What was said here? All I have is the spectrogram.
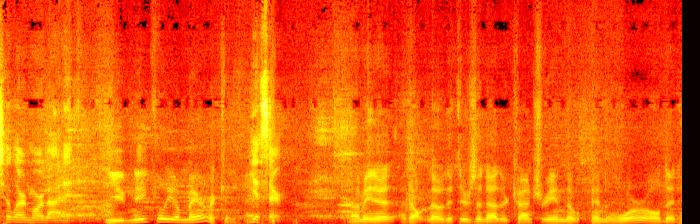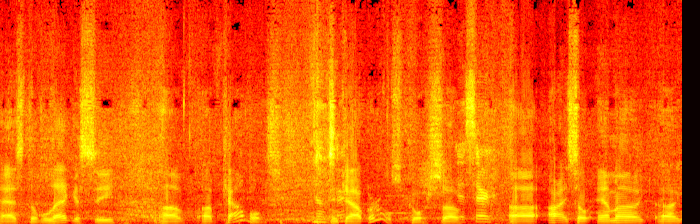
to learn more about it. Uniquely American. Yes, sir. I mean, I I don't know that there's another country in the in the world that has the legacy of, of cowboys No, and sir. cowgirls, of course. So, Yes, sir. Uh, all right. So Emma, uh,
